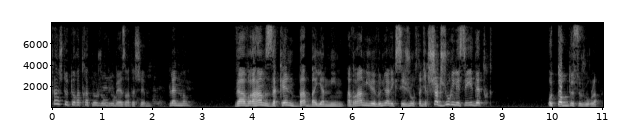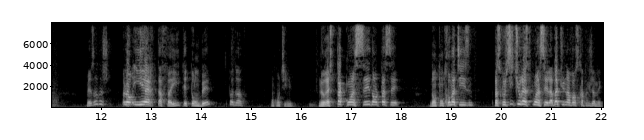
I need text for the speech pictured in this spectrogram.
tâche de te rattraper aujourd'hui, Pleinement. Be'ezrat Hashem. Pleinement. Avraham zaken ba bayamim. Avraham, il est venu avec ses jours, c'est-à-dire chaque jour, il essayait d'être au top de ce jour-là. Hashem. Alors hier, t'as failli, t'es tombé, c'est pas grave. On continue. Ne reste pas coincé dans le passé, dans ton traumatisme. Parce que si tu restes coincé là-bas, tu n'avanceras plus jamais.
